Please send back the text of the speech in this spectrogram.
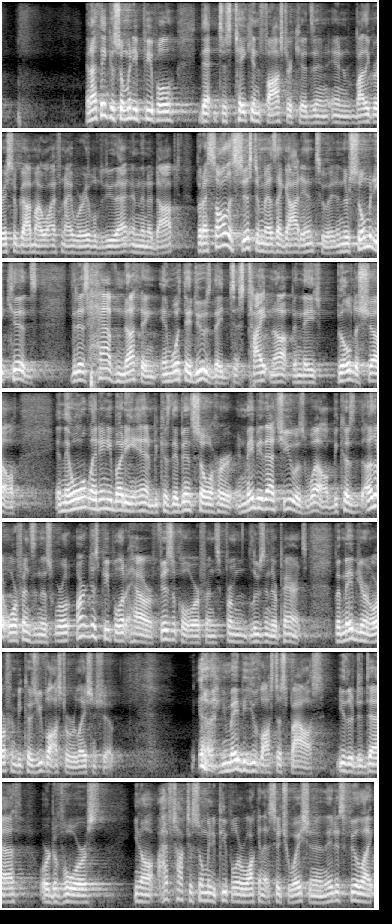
And I think of so many people that just take in foster kids, and, and, by the grace of God, my wife and I were able to do that and then adopt. But I saw the system as I got into it, and there's so many kids that just have nothing, and what they do is they just tighten up and they build a shell, and they won't let anybody in because they've been so hurt. And maybe that's you as well, because other orphans in this world aren't just people that are physical orphans from losing their parents, but maybe you're an orphan because you've lost a relationship. you maybe you've lost a spouse, either to death or divorce. You know, I've talked to so many people who are walking that situation and they just feel like,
